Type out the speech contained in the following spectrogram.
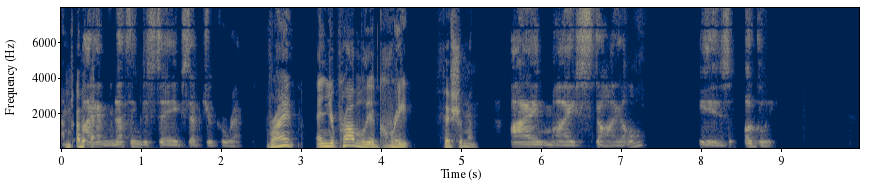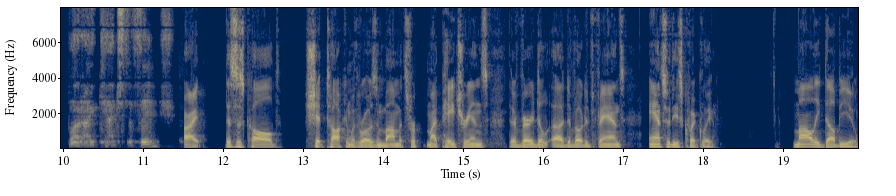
I'm, I have nothing to say except you're correct. right? And you're probably a great fisherman. I my style is ugly, but I catch the fish. All right. This is called Shit Talking with Rosenbaum. It's for my Patreons. They're very de- uh, devoted fans. Answer these quickly. Molly W.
